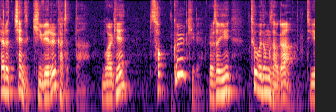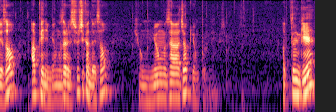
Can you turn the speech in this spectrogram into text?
헤르 찬스 기회를 가졌다. 뭐 하기에 섞을 기회. 그래서 이 투부 동사가 뒤에서 앞에 있는 명사를 수식한다 해서 형용사적 용법이 된 거죠. 어떤 기회?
